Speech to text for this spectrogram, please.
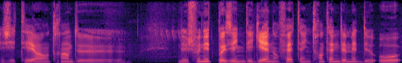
j'étais en train de, Je venais de poser une dégaine, en fait, à une trentaine de mètres de haut,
